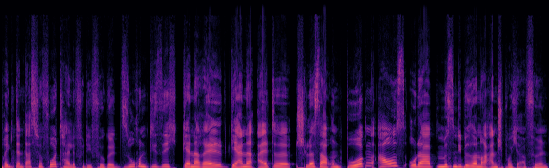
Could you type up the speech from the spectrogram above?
bringt denn das für Vorteile für die Vögel? Suchen die sich generell gerne alte Schlösser und Burgen aus oder müssen die besondere Ansprüche erfüllen?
